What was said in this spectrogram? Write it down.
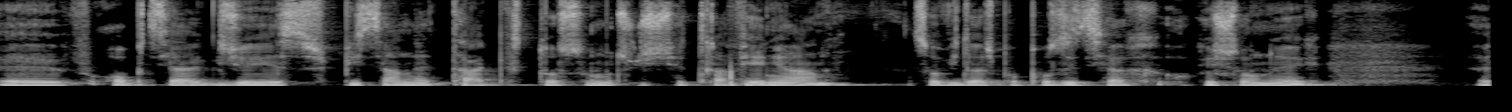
E, W opcjach, gdzie jest wpisane tak, to są oczywiście trafienia, co widać po pozycjach określonych. E,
